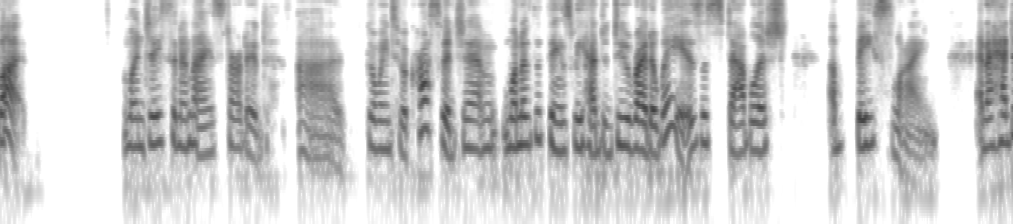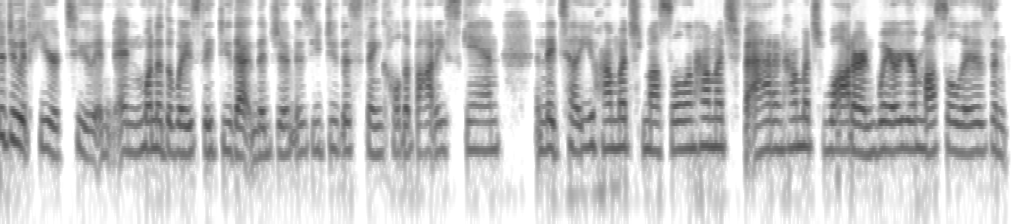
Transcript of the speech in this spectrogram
But when jason and i started uh, going to a crossfit gym one of the things we had to do right away is establish a baseline and I had to do it here too. And and one of the ways they do that in the gym is you do this thing called a body scan, and they tell you how much muscle and how much fat and how much water and where your muscle is and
